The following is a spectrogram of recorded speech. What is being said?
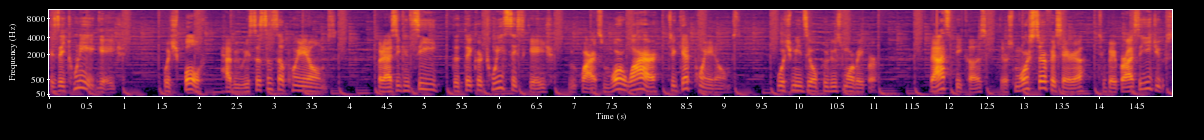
is a 28 gauge, which both have a resistance of 0.8 ohms. But as you can see, the thicker 26 gauge requires more wire to get 0.8 ohms, which means it will produce more vapor. That's because there's more surface area to vaporize the e-juice.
